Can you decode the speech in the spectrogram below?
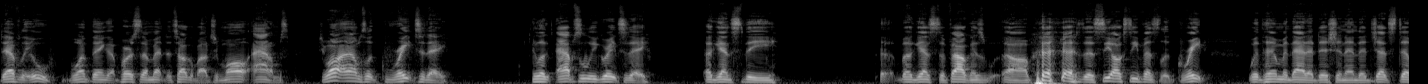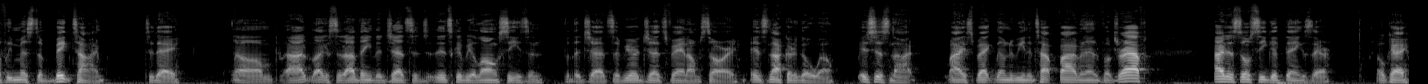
definitely. Ooh, one thing a person I meant to talk about Jamal Adams. Jamal Adams looked great today. He looked absolutely great today against the uh, against the Falcons. Uh, the Seahawks defense looked great with him in that addition, and the Jets definitely missed a big time today. Um, I, like I said, I think the Jets. It's gonna be a long season for the Jets. If you're a Jets fan, I'm sorry. It's not gonna go well. It's just not. I expect them to be in the top five in the NFL draft. I just don't see good things there. Okay.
